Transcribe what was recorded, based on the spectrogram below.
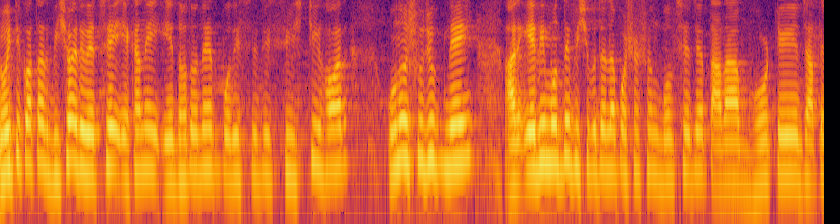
নৈতিকতার বিষয় রয়েছে। এখানে এ ধরনের পরিস্থিতি সৃষ্টি হওয়ার কোনো সুযোগ নেই। আর এরই মধ্যে বিশ্ববিদ্যালয় প্রশাসন বলছে যে তারা ভোটে যাতে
